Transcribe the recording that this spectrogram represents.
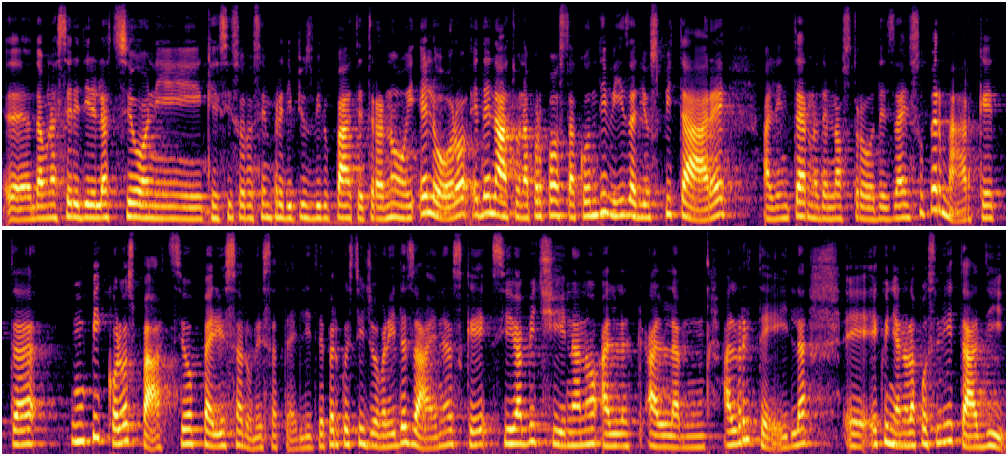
eh, da una serie di relazioni che si sono sempre di più sviluppate tra noi e loro ed è nata una proposta condivisa di ospitare all'interno del nostro design supermarket un piccolo spazio per il salone satellite, per questi giovani designers che si avvicinano al, al, al retail eh, e quindi hanno la possibilità di,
